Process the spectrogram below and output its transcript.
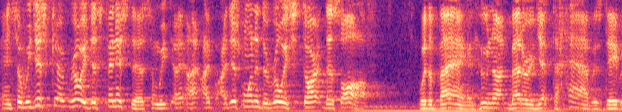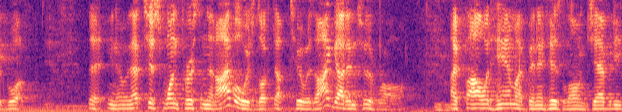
And so we just really just finished this, and we, I, I, I just wanted to really start this off with a bang, and who not better yet to have is David Wolfe. That, you know, that's just one person that I've always looked up to as I got into the raw. Mm-hmm. I followed him, I've been in his longevity,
